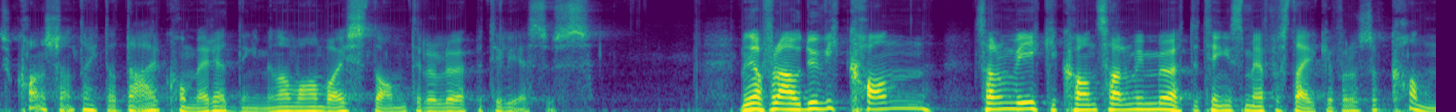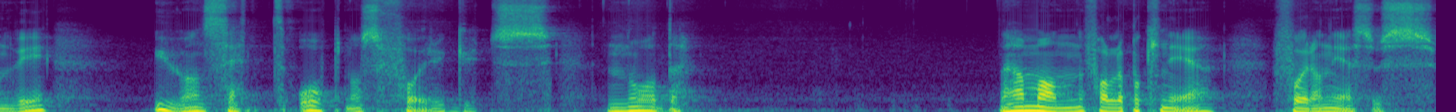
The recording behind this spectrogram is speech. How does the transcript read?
Så kanskje han tenkte at der kommer redningen min. Han var, han var i stand til å løpe til Jesus. Men iallfall jeg og du, vi kan selv om vi ikke kan, selv om vi møter ting som er for sterke for oss, så kan vi uansett åpne oss for Guds nåde. Denne mannen faller på kne foran Jesus.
